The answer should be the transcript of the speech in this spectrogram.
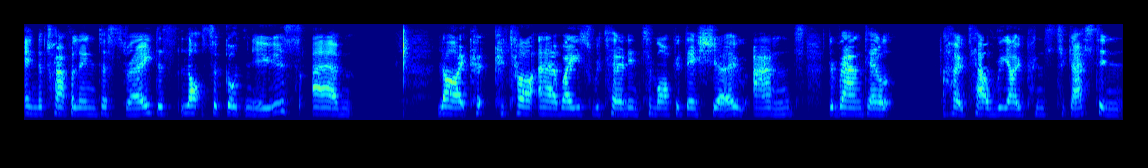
in the travel industry. There's lots of good news um, like Qatar Airways returning to Mogadishu and the Round Hill Hotel reopens to guests in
